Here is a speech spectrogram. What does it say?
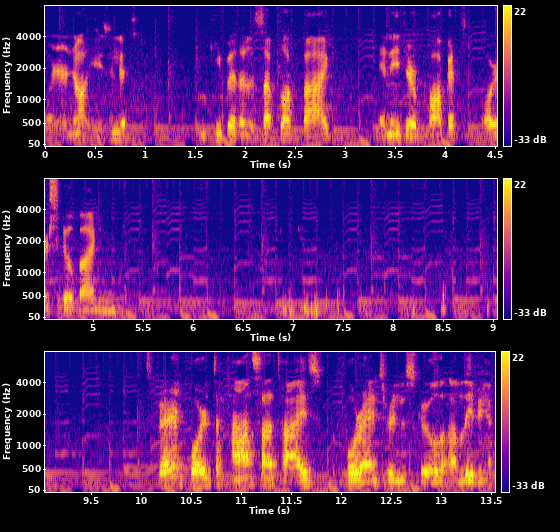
When you're not using it, you can keep it in a Ziploc bag in either your pocket or your school bag. It's very important to hand sanitize before entering the school and leaving it.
